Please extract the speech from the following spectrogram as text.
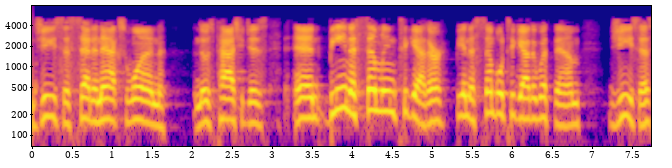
Jesus said in Acts 1, in those passages, and being assembling together, being assembled together with them, Jesus,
